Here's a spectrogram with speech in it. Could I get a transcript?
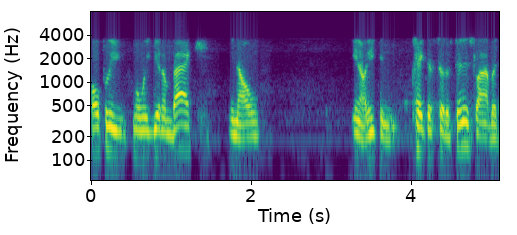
hopefully when we get him back, you know, you know, he can take us to the finish line. But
